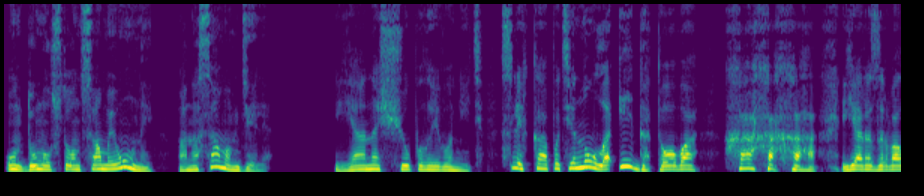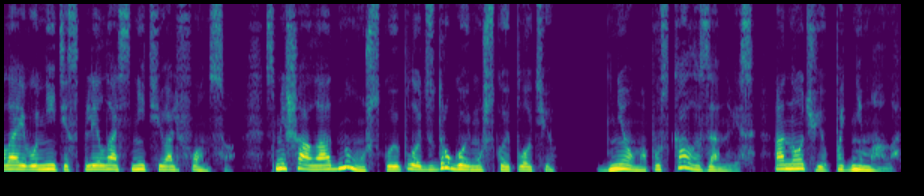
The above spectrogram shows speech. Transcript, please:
Он думал, что он самый умный, а на самом деле я нащупала его нить, слегка потянула и готова. Ха-ха-ха! Я разорвала его нить и сплела с нитью Альфонсо. Смешала одну мужскую плоть с другой мужской плотью. Днем опускала занавес, а ночью поднимала.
